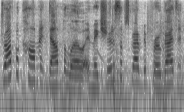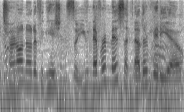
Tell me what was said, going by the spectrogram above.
Drop a comment down below and make sure to subscribe to Pro Guides and turn on notifications so you never miss another video.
